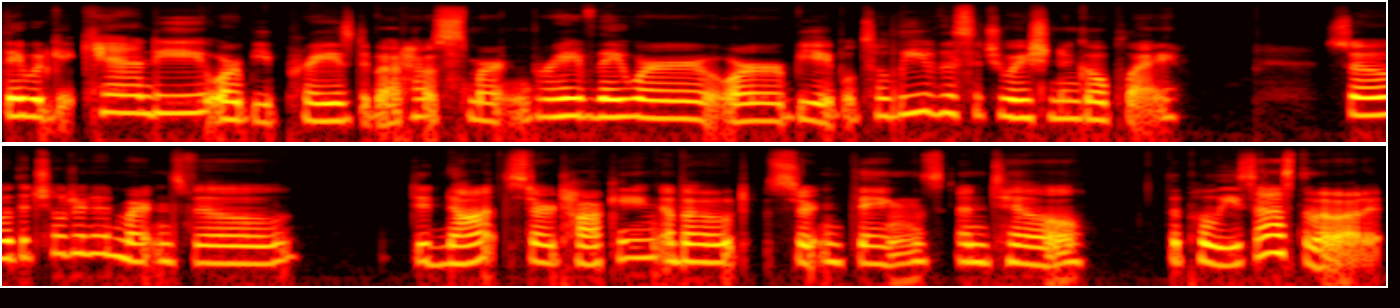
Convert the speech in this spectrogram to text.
they would get candy or be praised about how smart and brave they were or be able to leave the situation and go play. So the children in Martensville did not start talking about certain things until the police asked them about it.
